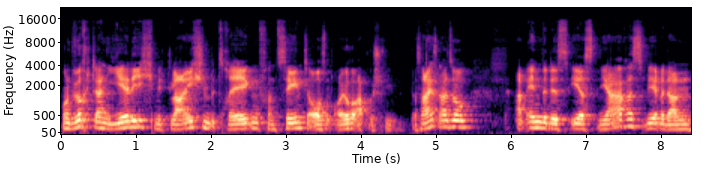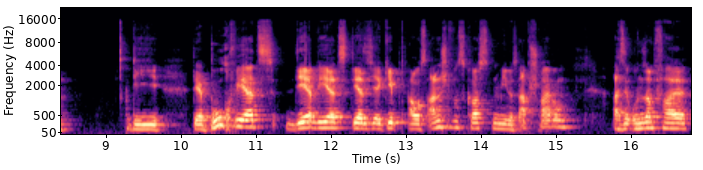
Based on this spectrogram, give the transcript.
und wird dann jährlich mit gleichen Beträgen von 10.000 Euro abgeschrieben. Das heißt also, am Ende des ersten Jahres wäre dann die, der Buchwert der Wert, der sich ergibt aus Anschaffungskosten minus Abschreibung. Also in unserem Fall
